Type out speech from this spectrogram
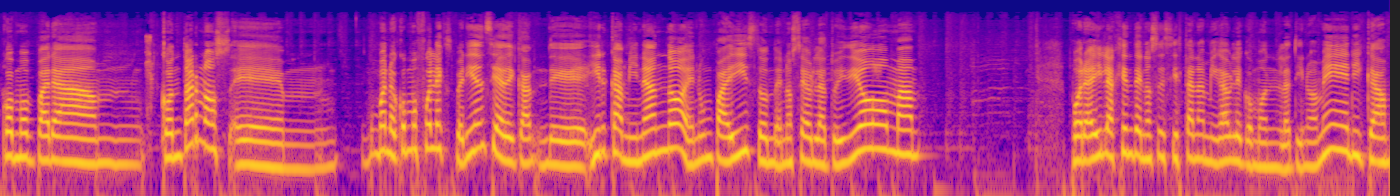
Como para mm, contarnos, eh, mm, bueno, cómo fue la experiencia de, ir caminando en un país donde no se habla tu idioma. Por ahí la gente no sé si es tan amigable como en Latinoamérica.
